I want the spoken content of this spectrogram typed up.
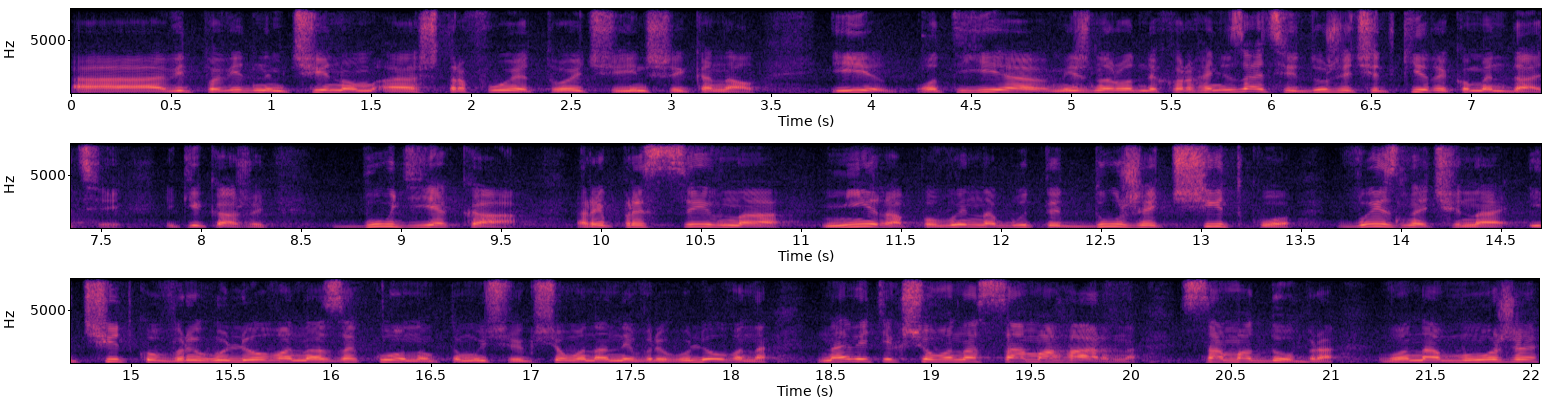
е, відповідним чином е, штрафує той чи інший канал. І от є міжнародних організацій дуже чіткі рекомендації, які кажуть, будь-яка репресивна міра повинна бути дуже чітко визначена і чітко врегульована законом. Тому що якщо вона не врегульована, навіть якщо вона сама гарна, сама добра, вона може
